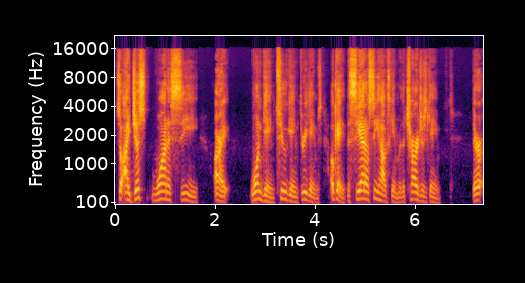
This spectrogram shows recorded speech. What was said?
So I just want to see, all right, one game, two game, three games. Okay, the Seattle Seahawks game or the Chargers game. They're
